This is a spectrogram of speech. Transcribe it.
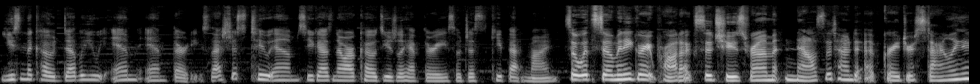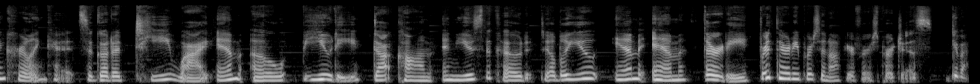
using the code WMM30. So that's just two M. So you guys know our codes usually have three. So just keep that in mind. So, with so many great products to choose from, now's the time to upgrade your styling and curling kit. So, go to TYMOBeauty.com and use the code WMM30 for 30% off your first purchase. Goodbye.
